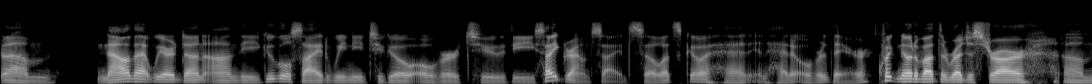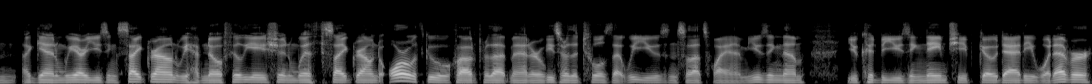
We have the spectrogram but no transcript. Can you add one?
Um, now that we are done on the Google side, we need to go over to the SiteGround side. So let's go ahead and head over there. Quick note about the registrar. Um, again, we are using SiteGround. We have no affiliation with SiteGround or with Google Cloud for that matter. These are the tools that we use, and so that's why I'm using them. You could be using Namecheap, GoDaddy, whatever.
